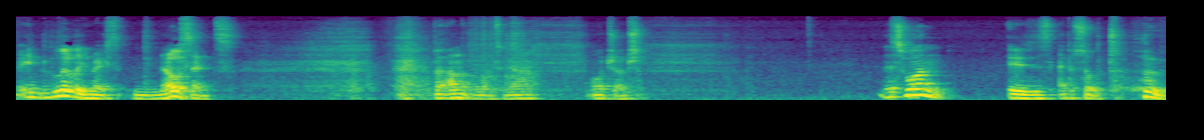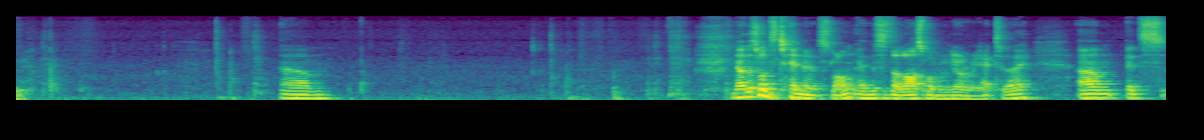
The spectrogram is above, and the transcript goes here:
It literally makes no sense. But I'm not the one to know or judge. This one is episode two. Um, now this one's ten minutes long, and this is the last one I'm going to react today. Um, it's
